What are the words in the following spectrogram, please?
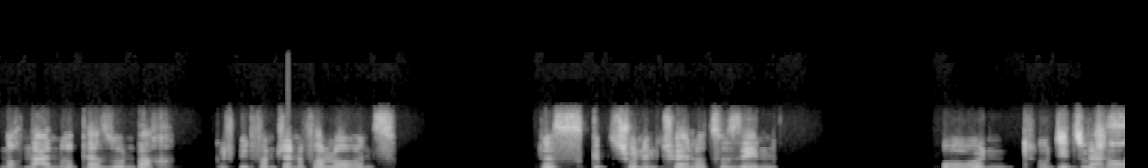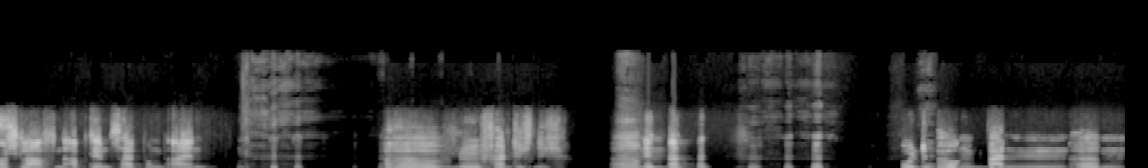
noch eine andere Person wach, gespielt von Jennifer Lawrence. Das gibt's schon im Trailer zu sehen. Und Und die Zuschauer Das- schlafen ab dem Zeitpunkt ein. äh, nö, fand ich nicht. Ähm, und irgendwann ähm,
